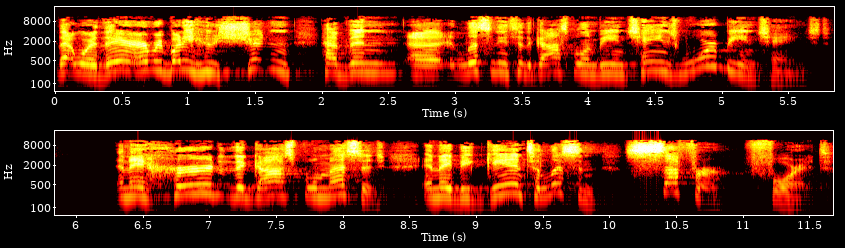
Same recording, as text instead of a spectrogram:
that were there, everybody who shouldn't have been uh, listening to the gospel and being changed were being changed. And they heard the gospel message and they began to listen, suffer for it.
